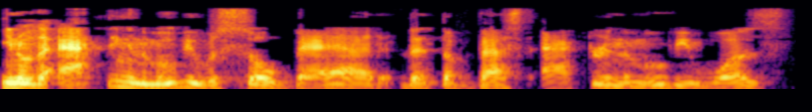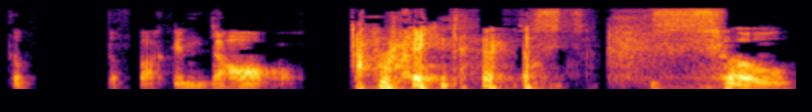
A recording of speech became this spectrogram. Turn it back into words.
you know, the acting in the movie was so bad that the best actor in the movie was the the fucking doll. Right. so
